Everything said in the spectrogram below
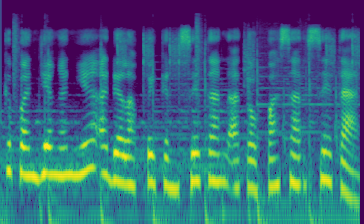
Kepanjangannya adalah Peken Setan atau Pasar Setan.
